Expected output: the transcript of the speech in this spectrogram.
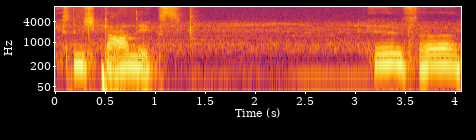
Hier ist nämlich gar nichts. Hilfe!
